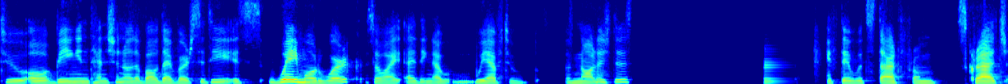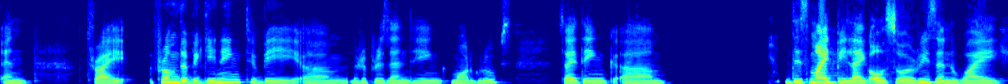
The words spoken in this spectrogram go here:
to oh being intentional about diversity it's way more work. So i, I think I, we have to acknowledge this. If they would start from scratch and try from the beginning to be um, representing more groups. So i think um, this might be like also a reason why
